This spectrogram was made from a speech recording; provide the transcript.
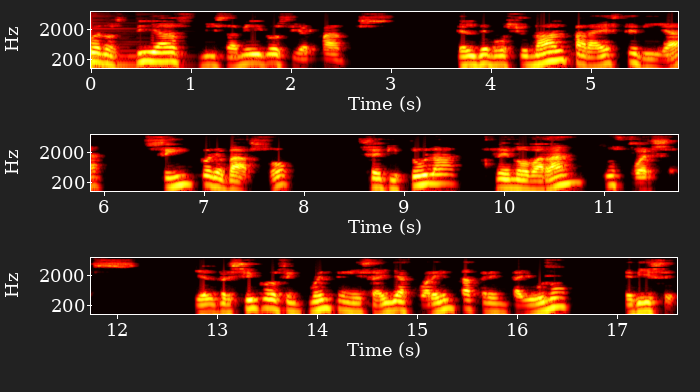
buenos días, mis amigos y hermanos. El devocional para este día, 5 de marzo, se titula Renovarán tus fuerzas. Y el versículo se encuentra en Isaías 40, 31, que dice,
